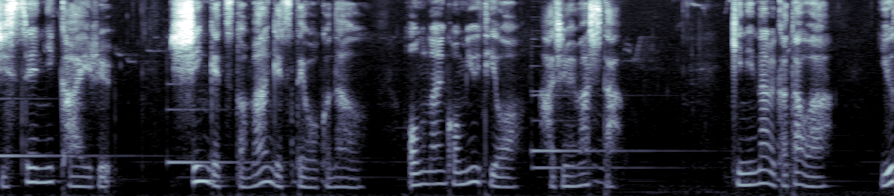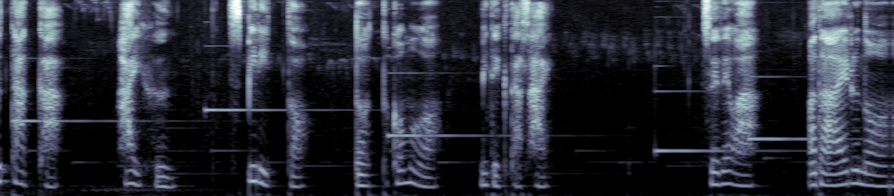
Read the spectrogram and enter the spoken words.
実践に変える新月と満月で行うオンラインコミュニティを始めました。気になる方は、豊か -spirit.com を見てください。それでは、また会えるのを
